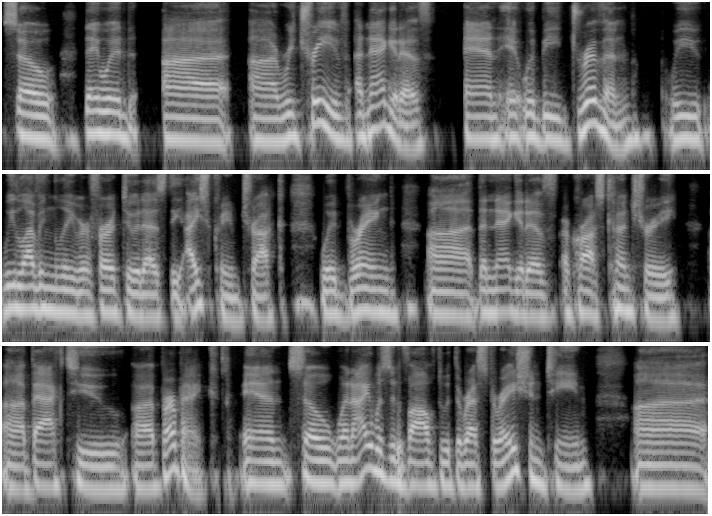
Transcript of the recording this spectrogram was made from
so they would uh, uh, retrieve a negative and it would be driven we we lovingly referred to it as the ice cream truck would bring uh, the negative across country uh, back to uh, Burbank. And so when I was involved with the restoration team, uh,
